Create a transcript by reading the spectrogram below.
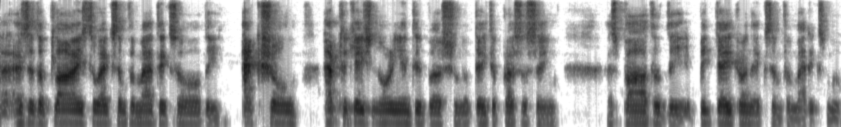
uh, as it applies to X informatics or the actual application oriented version of data processing as part of the Big Data and X Informatics MOOC.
